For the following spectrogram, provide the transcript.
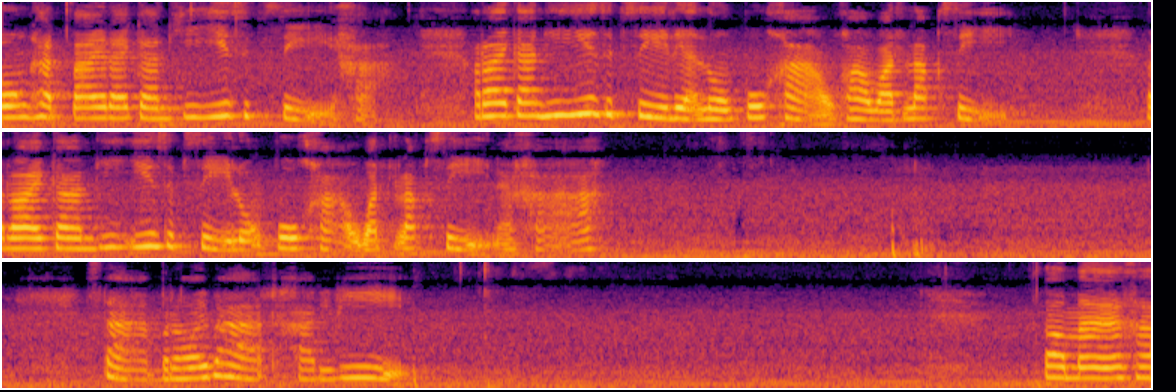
องค์ถัดไปรายการที่ 24 ค่ะ รายการที่ 24 เหรียญหลวงปู่ขาวค่ะ วัดหลักสี่ รายการที่ 24 หลวงปู่ขาววัดลักสีนะคะ 300 บาทค่ะพี่พี่ต่อมาค่ะ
